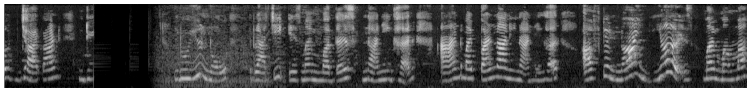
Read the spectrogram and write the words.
of Jharkhand. Do, do you know Ranchi is my mother's nani ghar and my parnani nani ghar after nine years, my mama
